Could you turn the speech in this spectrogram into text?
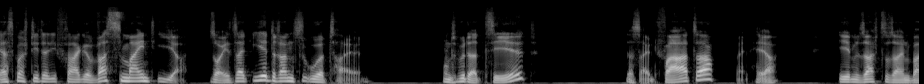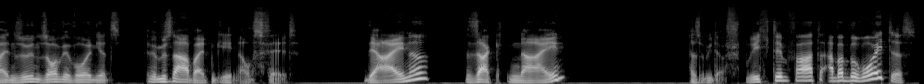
Erstmal steht da die Frage, was meint ihr? So, jetzt seid ihr dran zu urteilen. Und es wird erzählt, dass ein Vater, ein Herr, eben sagt zu seinen beiden Söhnen, so, wir wollen jetzt, wir müssen arbeiten gehen aufs Feld. Der eine sagt nein, also widerspricht dem Vater, aber bereut es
